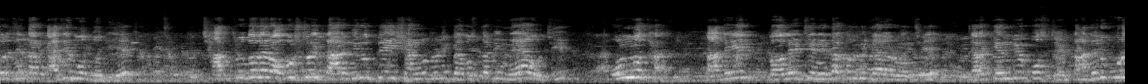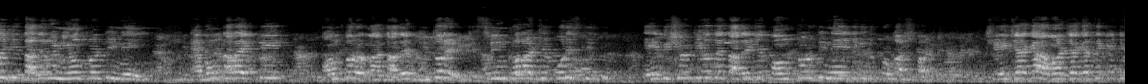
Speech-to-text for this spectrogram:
করেছেন তার কাজের মধ্য দিয়ে ছাত্রদলের অবশ্যই তার বিরুদ্ধে এই সাংগঠনিক ব্যবস্থাটি নেওয়া উচিত। অন্যথায় তাদের দলের যে নেতাকর্মী যারা রয়েছে, যারা কেন্দ্রীয় পোস্টে, তাদের উপরে যে তাদের ওই নিয়ন্ত্রণটি নেই এবং তারা একটি অন্তর তাদের ভিতরের শৃঙ্খলার যে পরিস্থিতি এই বিষয়টিওতে তাদের যে কন্ট্রোলটি নেই এটি কিন্তু প্রকাশ পাবে সেই জায়গায় আমার জায়গা থেকে এটি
